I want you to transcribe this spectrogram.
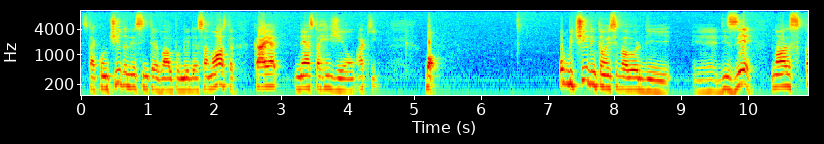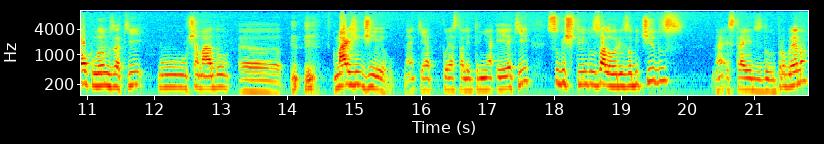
está contida nesse intervalo por meio dessa amostra, caia nesta região aqui. Bom, obtido então esse valor de, eh, de Z, nós calculamos aqui o chamado uh, margem de erro, né, que é por esta letrinha E aqui, substituindo os valores obtidos, né, extraídos do problema,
